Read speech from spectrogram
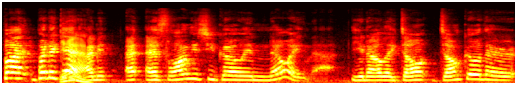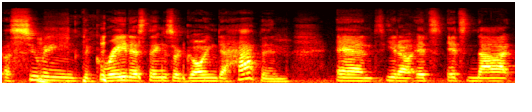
but but again, Yeah. I mean, a, as long as you go in knowing that, you know, like don't don't go there assuming the greatest things are going to happen, and you know, it's it's not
